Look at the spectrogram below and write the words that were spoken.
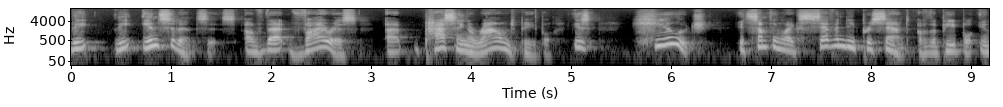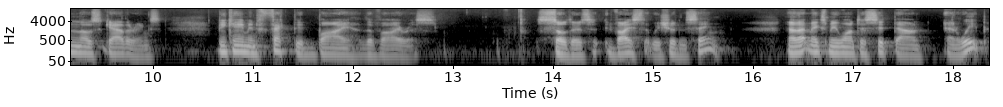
the, the incidences of that virus uh, passing around people is huge. It's something like 70% of the people in those gatherings became infected by the virus. So there's advice that we shouldn't sing. Now that makes me want to sit down and weep.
